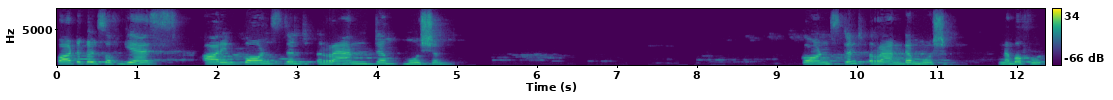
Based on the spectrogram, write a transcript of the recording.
Particles of gas are in constant random motion. Constant random motion. Number four.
